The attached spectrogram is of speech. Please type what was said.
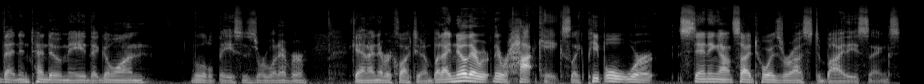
that Nintendo made that go on the little bases or whatever Again, I never collected them, but I know they were they were hotcakes. Like people were standing outside Toys R Us to buy these things.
